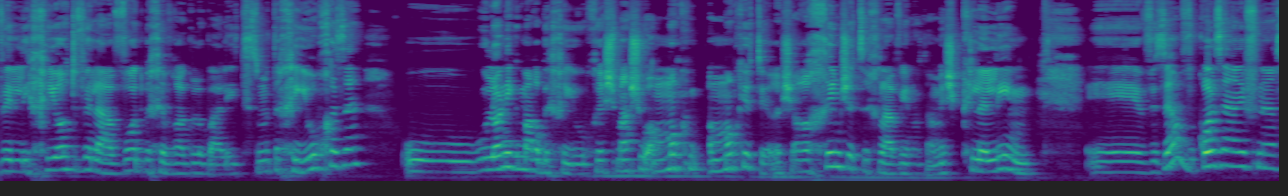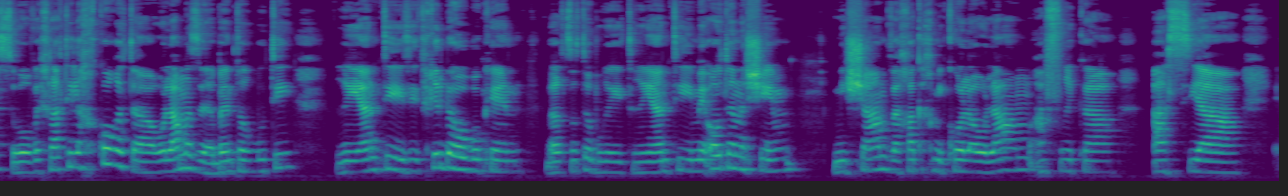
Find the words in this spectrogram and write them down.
ולחיות ולעבוד בחברה גלובלית. זאת אומרת החיוך הזה הוא, הוא לא נגמר בחיוך, יש משהו עמוק, עמוק יותר, יש ערכים שצריך להבין אותם, יש כללים אה, וזהו, וכל זה היה לפני עשור והחלטתי לחקור את העולם הזה הבין תרבותי, ראיינתי, זה התחיל בהובוקן, בארצות הברית, ראיינתי מאות אנשים משם ואחר כך מכל העולם, אפריקה, אסיה, uh,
